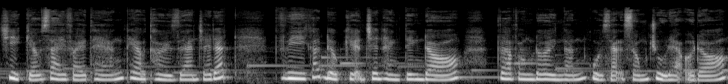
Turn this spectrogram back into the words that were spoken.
chỉ kéo dài vài tháng theo thời gian trái đất vì các điều kiện trên hành tinh đó và vòng đời ngắn của dạng sống chủ đạo ở đó.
